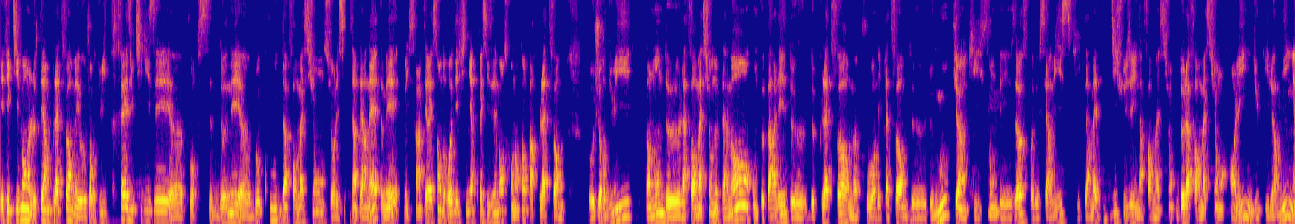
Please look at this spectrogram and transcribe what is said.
Effectivement, le terme plateforme est aujourd'hui très utilisé euh, pour donner beaucoup d'informations sur les sites Internet, mais il serait intéressant de redéfinir précisément ce qu'on entend par plateforme. Aujourd'hui, dans le monde de la formation notamment, on peut parler de, de plateformes pour des plateformes de, MOOC, hein, qui sont des offres de services qui permettent de diffuser une information, de la formation en ligne, du e-learning.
